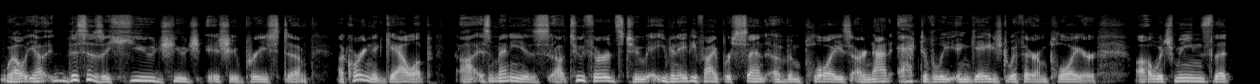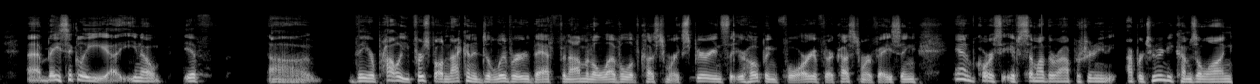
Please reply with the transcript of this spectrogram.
Well, yeah, this is a huge, huge issue, Priest. Um, according to Gallup, uh, as many as uh, two thirds to even 85% of employees are not actively engaged with their employer, uh, which means that uh, basically, uh, you know, if uh, they are probably, first of all, not going to deliver that phenomenal level of customer experience that you're hoping for if they're customer facing. And of course, if some other opportunity opportunity comes along,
